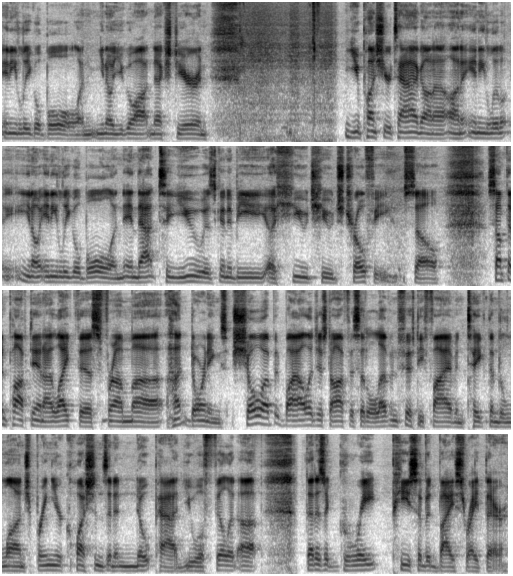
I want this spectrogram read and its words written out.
any legal bull, and you know, you go out next year and you punch your tag on a on any little you know any legal bull and, and that to you is going to be a huge huge trophy. So something popped in. I like this from uh, hunt dornings. Show up at biologist office at 11.55 and take them to lunch. Bring your questions in a notepad. You will fill it up. That is a great piece of advice right there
